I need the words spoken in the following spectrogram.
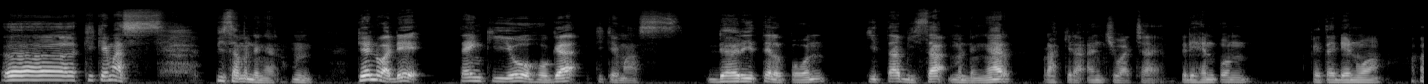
eh kikemas bisa mendengar. Hmm. denwa de tenkyo hoga kikemas. Dari telepon kita bisa mendengar perakiraan cuaca. Dari handphone kita denwa.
